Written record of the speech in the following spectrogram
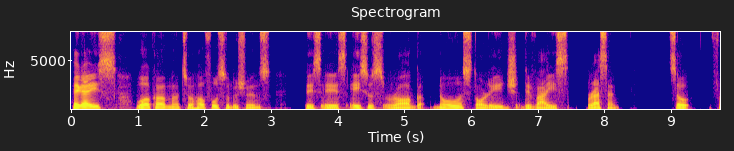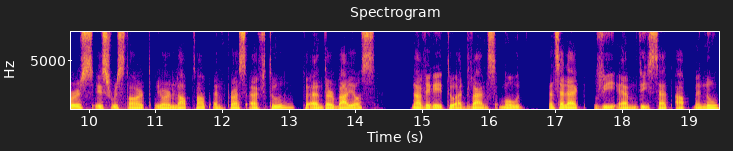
Hey guys, welcome to Helpful Solutions. This is Asus ROG No Storage Device Present. So, first is restart your laptop and press F2 to enter BIOS. Navigate to Advanced Mode and select VMD Setup menu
